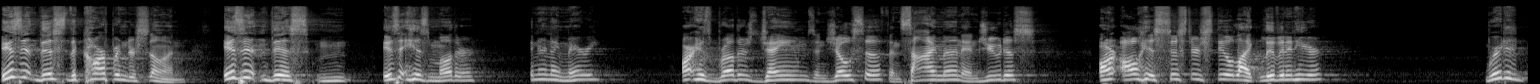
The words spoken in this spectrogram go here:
isn't this the carpenter's son? Isn't this, isn't his mother, isn't her name Mary? Aren't his brothers James and Joseph and Simon and Judas? Aren't all his sisters still like living in here? Where did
